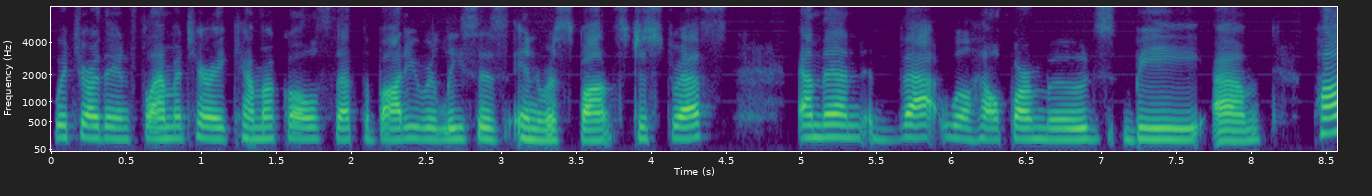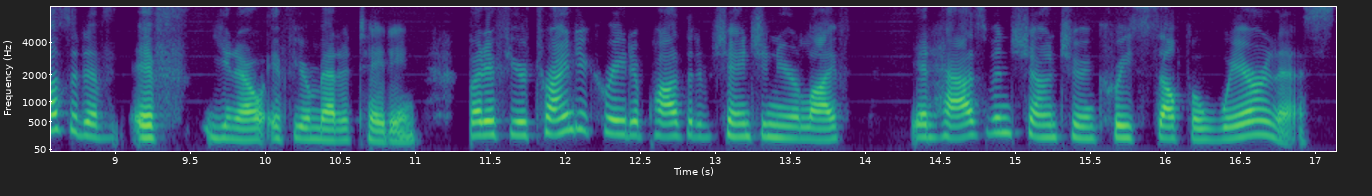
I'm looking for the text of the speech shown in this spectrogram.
which are the inflammatory chemicals that the body releases in response to stress and then that will help our moods be um, positive if you know if you're meditating. But if you're trying to create a positive change in your life it has been shown to increase self-awareness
